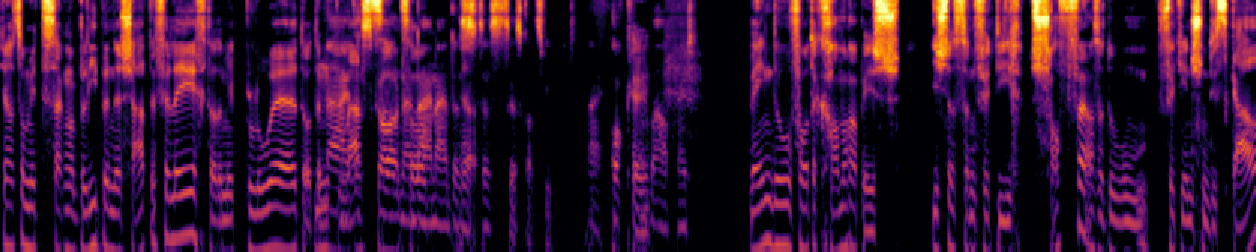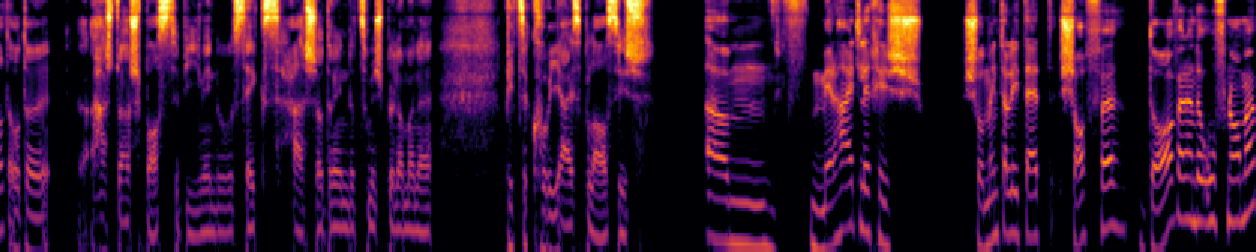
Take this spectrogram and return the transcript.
Ja, so mit, sagen wir, bleibenden Schäden vielleicht oder mit Blut oder nein, mit das gar, so. Nein, nein, das, ja. das, das geht zu weit. Nein, okay. überhaupt nicht. Wenn du vor der Kamera bist, ist das dann für dich Schaffen? Also du verdienst schon das Geld oder hast du auch Spaß dabei, wenn du Sex hast oder wenn du zum Beispiel an einem Pizzakurri Eis blasest? Ähm, mehrheitlich ist schon Mentalität Schaffen da während der Aufnahme.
